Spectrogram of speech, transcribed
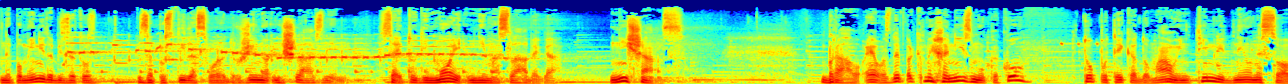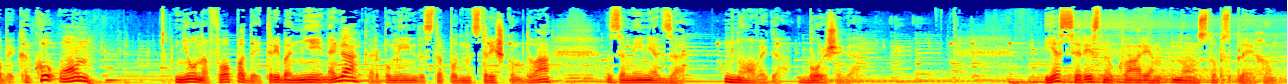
ne pomeni, da bi zato zapustila svojo družino in šla z njim. Saj tudi moj nima slabega. Ni šans. Bravo, evo, zdaj pa k mehanizmu, kako to poteka doma v intimni dnevne sobe. Kako on njo nafopa, da je treba njenega, kar pomeni, da sta pod nadstreškom dva, zamenjati za novega, boljšega. Jaz se res ne ukvarjam non-stop s plehom.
